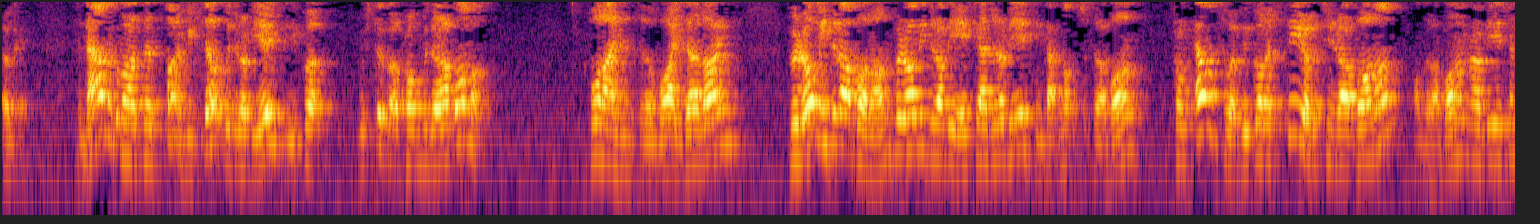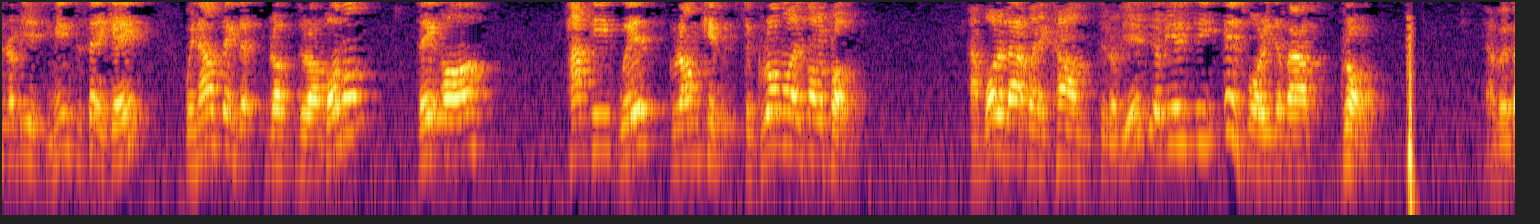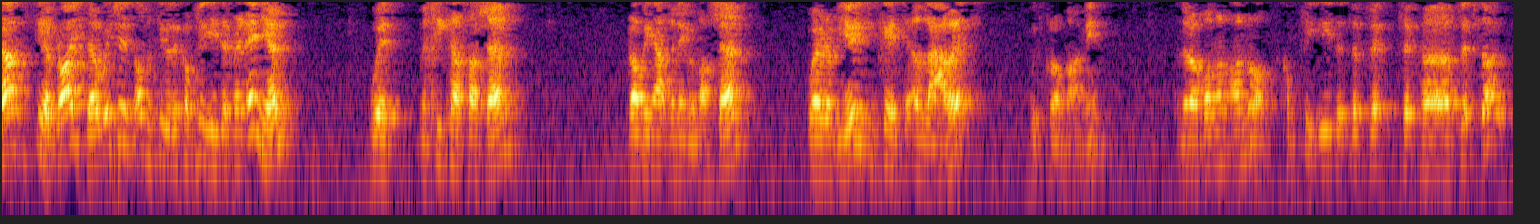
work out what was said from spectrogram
Okay. So now the Gemara says, fine, we've dealt with Rabbi Yossi, but we've still got a problem with the Rabbanon. Four lines into the wider lines. Veromi de Rabbanon, Veromi de Rabbi Yossi, as Rabbi Yossi. In fact, not just Rabbanon, from elsewhere, we've got a steer between Rabbanon, on the Rabbanon, and Rabbi Yisrael and Rabbi Yisrael. Meaning to say again, we're now saying that the Rabbanon, they are happy with Gram Kibbutz. So Groma is not a problem. And what about when it comes to Rabbi Yisrael? Rabbi Yisrael is worried about Groma. And we're about to see a brighter, which is obviously with a completely different Indian, with Mechikas Hashem, rubbing out the name of Hashem, where Rabbi Yossi is going to allow it, with Groma I mean, and the Rabbanon are not completely the, the flip flip uh, flip side.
